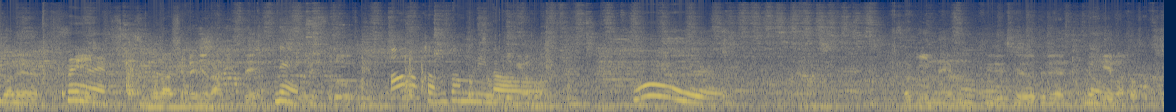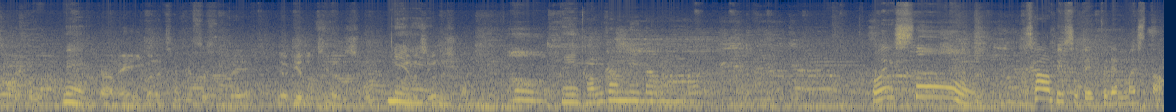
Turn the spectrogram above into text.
이거는 네. 주문하신 메뉴는 아닌데 네. 서비스로 드립니다. 아 감사합니다. 오. 여기 있는 음. 그 재료들은 네. 여기에만 넣어서 드시면 되고 네. 그다음에 이거는 참치 소스인데 여기에도 찍어 드시고 네. 여기에도 찍어 드시면 돼요. 네 감사합니다. 맛있어. 샤비스 데 그랜 맛있다.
